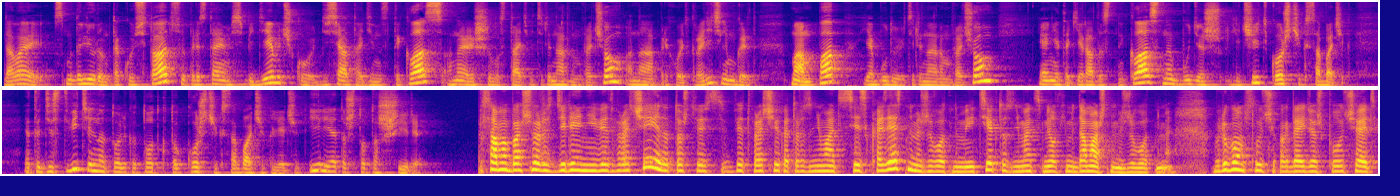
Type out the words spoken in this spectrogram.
Давай смоделируем такую ситуацию, представим себе девочку, 10-11 класс, она решила стать ветеринарным врачом, она приходит к родителям, говорит, мам, пап, я буду ветеринарным врачом, и они такие радостные, классно, будешь лечить кошечек, собачек. Это действительно только тот, кто кошечек, собачек лечит, или это что-то шире? Самое большое разделение ветврачей – это то, что есть ветврачи, которые занимаются сельскохозяйственными животными, и те, кто занимается мелкими домашними животными. В любом случае, когда идешь получать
